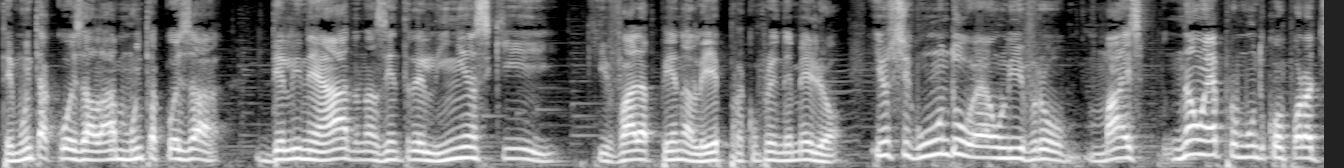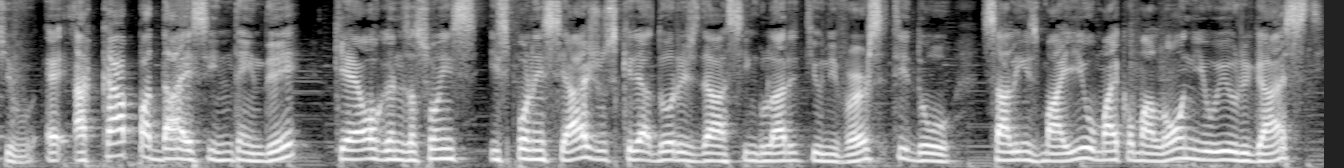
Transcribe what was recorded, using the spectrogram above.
Tem muita coisa lá, muita coisa delineada nas entrelinhas que, que vale a pena ler para compreender melhor. E o segundo é um livro mais. não é para o mundo corporativo. É, a capa dá esse entender que é Organizações Exponenciais, dos criadores da Singularity University, do Salim Ismail, Michael Malone e o Yuri Gast.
